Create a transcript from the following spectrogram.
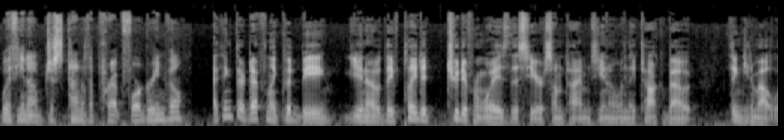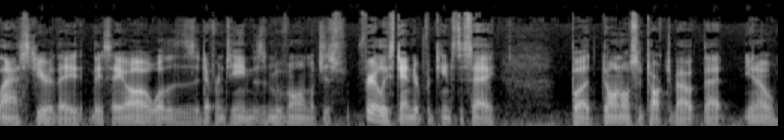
with, you know, just kind of the prep for Greenville? I think there definitely could be. You know, they've played it two different ways this year sometimes. You know, when they talk about thinking about last year, they, they say, oh, well, this is a different team. This is move on, which is fairly standard for teams to say. But Dawn also talked about that, you know,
